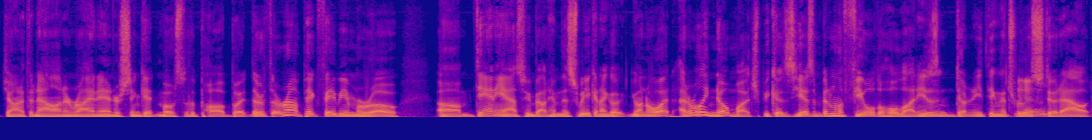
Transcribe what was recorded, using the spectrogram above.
Jonathan Allen and Ryan Anderson get most of the pub, but their third round pick, Fabian Moreau, um, Danny asked me about him this week, and I go, you know what? I don't really know much because he hasn't been on the field a whole lot. He hasn't done anything that's really yeah. stood out.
